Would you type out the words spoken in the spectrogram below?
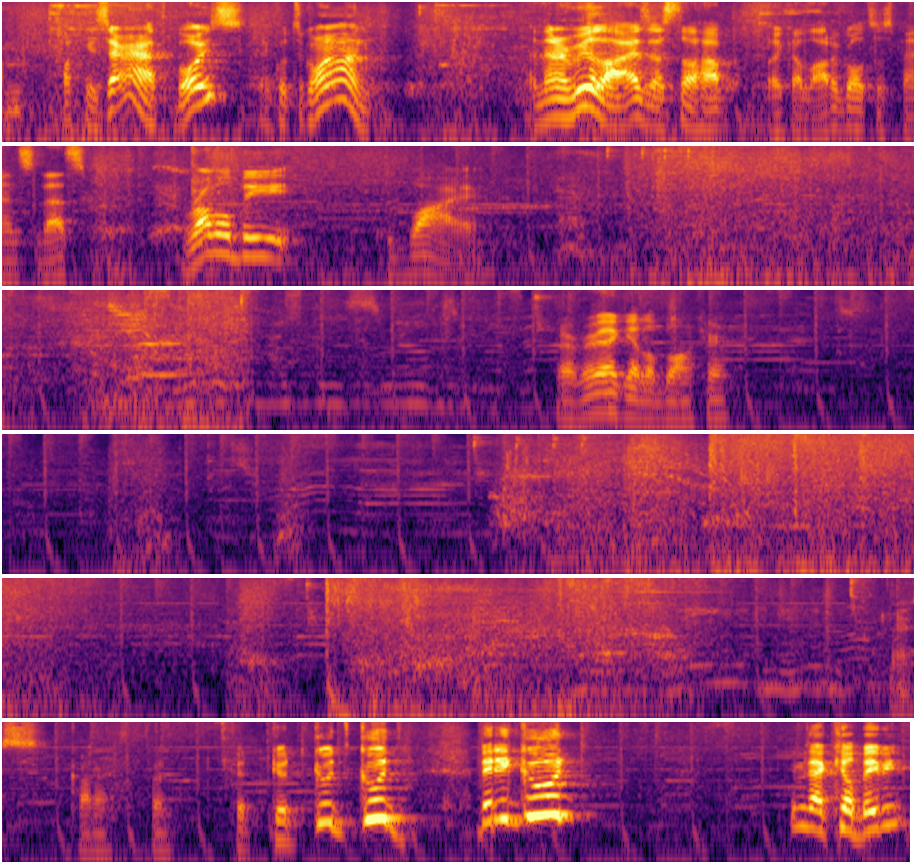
I'm fucking Xerath, boys. Like, what's going on? And then I realize I still have like a lot of gold to spend, so that's probably why. Maybe I get LeBlanc here. Good. Good, good, good. Very good. Give me that kill, baby.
